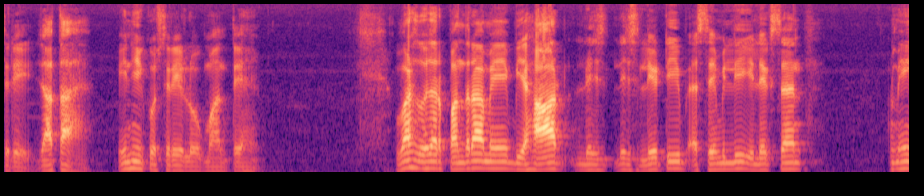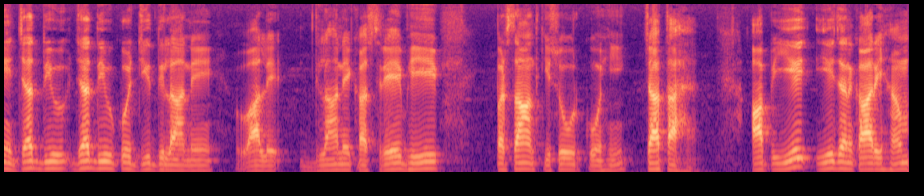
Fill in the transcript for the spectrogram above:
श्रेय जाता है। इन्हीं को श्रेय लोग मानते हैं। वर्ष 2015 में बिहार लेजिस्लेटिव असेंबली इलेक्शन में जदयू जदयू को जीत दिलाने वाले, दिलाने का श्रेय भी प्रशांत किशोर को ही जाता है। आप ये ये जानकारी हम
